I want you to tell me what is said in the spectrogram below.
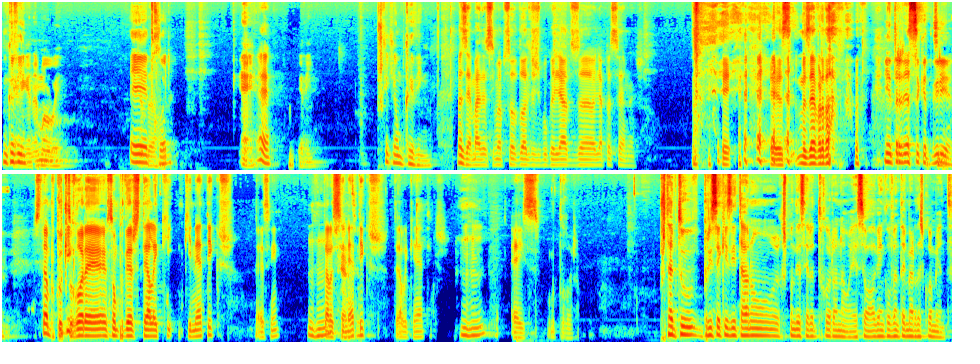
Nunca É vi. É Adoro. terror. É, É, um bocadinho. Porquê que é um bocadinho? mas é mais assim uma pessoa de olhos esbugalhados a olhar para cenas. É- é esse- mas é verdade. Entra nessa categoria. Isto não, porque Porquê o terror é, são poderes telequinéticos. É assim? Uhum, Telecinéticos? Telequinéticos. uhum. É isso, o terror. Portanto, por isso é que hesitaram a responder se era terror ou não. É só alguém que levanta merdas com a mente.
